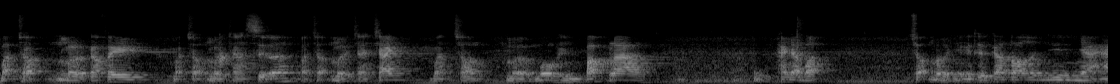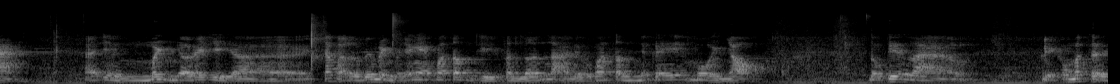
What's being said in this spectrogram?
Bạn chọn mở cà phê, bạn chọn mở trà sữa, bạn chọn mở trà chanh, bạn chọn mở mô hình pop lao hay là bạn chọn mở những cái thứ cao to hơn như nhà hàng. Đấy, thì mình ở đây thì uh, chắc là đối với mình và những anh em quan tâm thì phần lớn là đều quan tâm những cái mô hình nhỏ. Đầu tiên là để không mất thời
